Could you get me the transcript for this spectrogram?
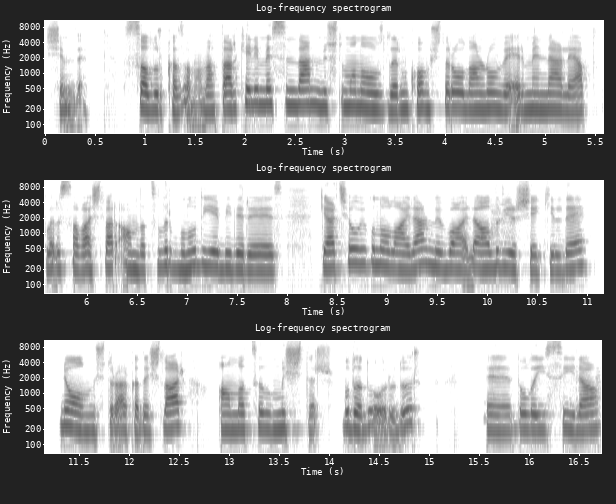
Şimdi Salur kazan anahtar kelimesinden Müslüman Oğuzların komşuları olan Rum ve Ermenilerle yaptıkları savaşlar anlatılır bunu diyebiliriz. Gerçeğe uygun olaylar mübalağalı bir şekilde ne olmuştur arkadaşlar? Anlatılmıştır. Bu da doğrudur. Ee, dolayısıyla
